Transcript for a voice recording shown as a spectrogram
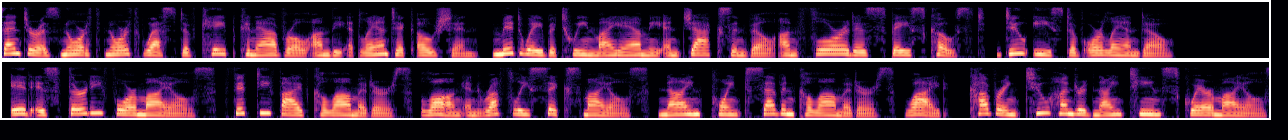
center is north-northwest of Cape Canaveral on the Atlantic Ocean, midway between Miami and Jacksonville on Florida's Space Coast, due east of Orlando. It is 34 miles 55 kilometers long and roughly 6 miles 9.7 kilometers wide, covering 219 square miles,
